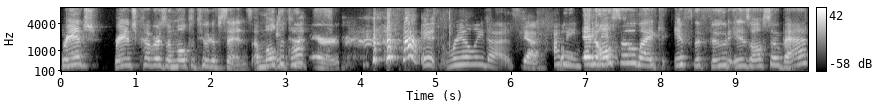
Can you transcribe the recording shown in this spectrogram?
ranch ranch covers a multitude of sins a multitude of errors It really does. yeah I mean, and and it- also like if the food is also bad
